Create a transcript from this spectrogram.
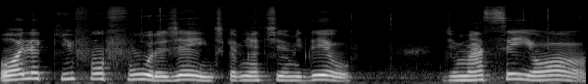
Olha que fofura, gente, que a minha tia me deu. De Maceió.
